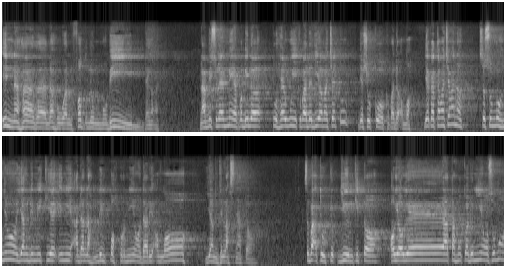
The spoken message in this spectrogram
Inna hadza lahu al fadlul mubin. Tengok Nabi Sulaiman apabila tu hawi kepada dia macam tu dia syukur kepada Allah. Dia kata macam mana sesungguhnya yang demikian ini adalah limpah kurnia dari Allah yang jelas nyata sebab tu jin kita, orang-orang atas muka dunia semua,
